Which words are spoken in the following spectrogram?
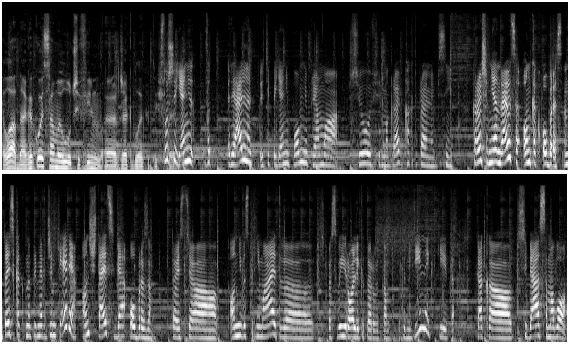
Ладно, а какой самый лучший фильм э, Джек Блэка ты считаешь? Слушай, я не... Вот реально, э, типа, я не помню прямо всю фильмографию. Как это правильно объяснить? Короче, мне нравится он как образ. Ну, то есть, как, например, Джим Керри, он считает себя образом. То есть э, он не воспринимает э, типа свои роли, которые там комедийные какие-то, как э, себя самого.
